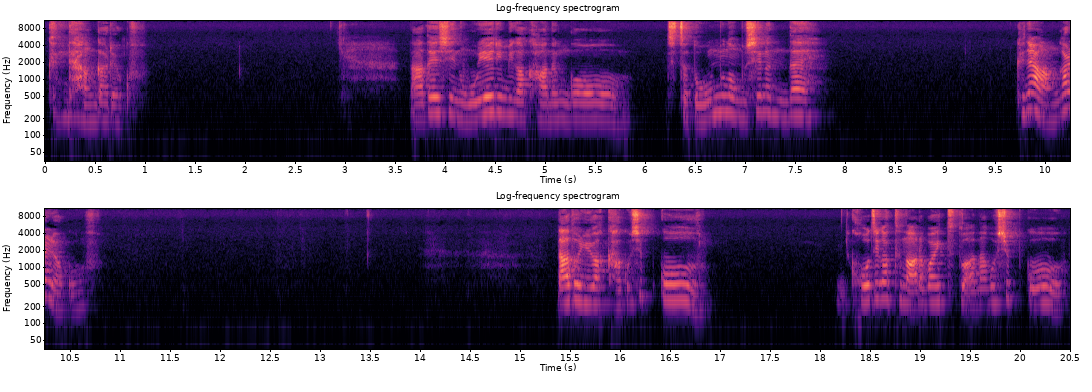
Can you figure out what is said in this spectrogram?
근데 안 가려고. 나 대신 오예림이가 가는 거 진짜 너무너무 싫은데 그냥 안 가려고. 나도 유학 가고 싶고 거지 같은 아르바이트도 안 하고 싶고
